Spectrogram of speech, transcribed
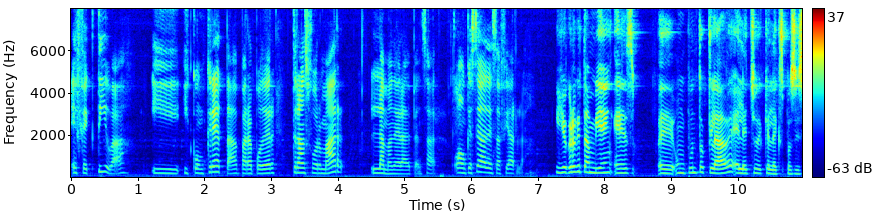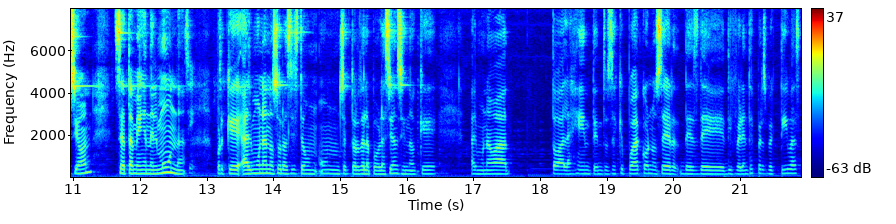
efectiva y, y, concreta para poder transformar la manera de pensar, o aunque sea desafiarla. Y yo creo que también es eh, un punto clave el hecho de que la exposición sea también en el MUNA, porque al MUNA no solo asiste un, un, sector de la población, sino que al MUNA va toda la gente, entonces que pueda conocer desde diferentes perspectivas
